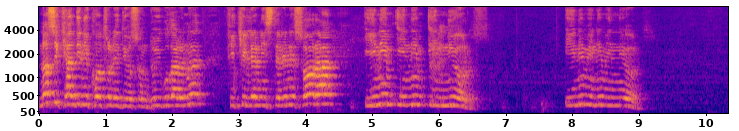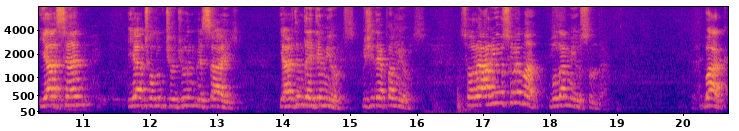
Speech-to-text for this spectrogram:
Nasıl kendini kontrol ediyorsun, duygularını, fikirlerini, isterini sonra inim inim inliyoruz. İnim inim inliyoruz. Ya sen, ya çoluk çocuğun vesaire. Yardım da edemiyoruz. Bir şey de yapamıyoruz. Sonra arıyorsun ama bulamıyorsun da. Bak,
